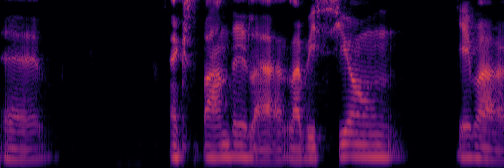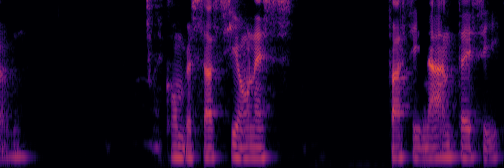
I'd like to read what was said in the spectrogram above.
eh, expande la, la, visión, lleva conversaciones fascinantes y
